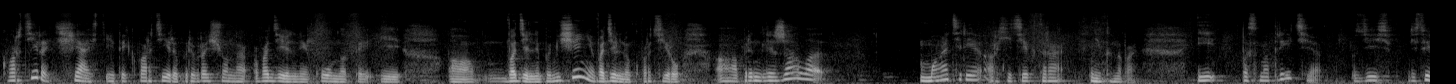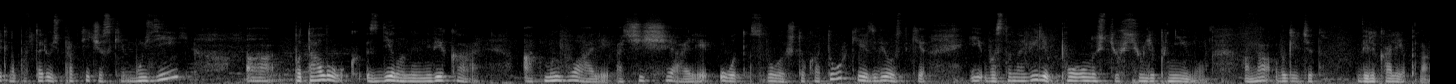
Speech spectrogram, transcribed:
квартира, часть этой квартиры, превращенная в отдельные комнаты и а, в отдельные помещения, в отдельную квартиру, а, принадлежала матери архитектора Никонова. И посмотрите, здесь действительно, повторюсь, практически музей, а потолок, сделанный на века, отмывали, очищали от слоя штукатурки и звездки и восстановили полностью всю лепнину. Она выглядит великолепно.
